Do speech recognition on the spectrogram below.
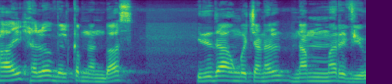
ஹாய் ஹலோ வெல்கம் நண்பாஸ். இதுதான் உங்கள் சேனல் நம்ம ரிவ்யூ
